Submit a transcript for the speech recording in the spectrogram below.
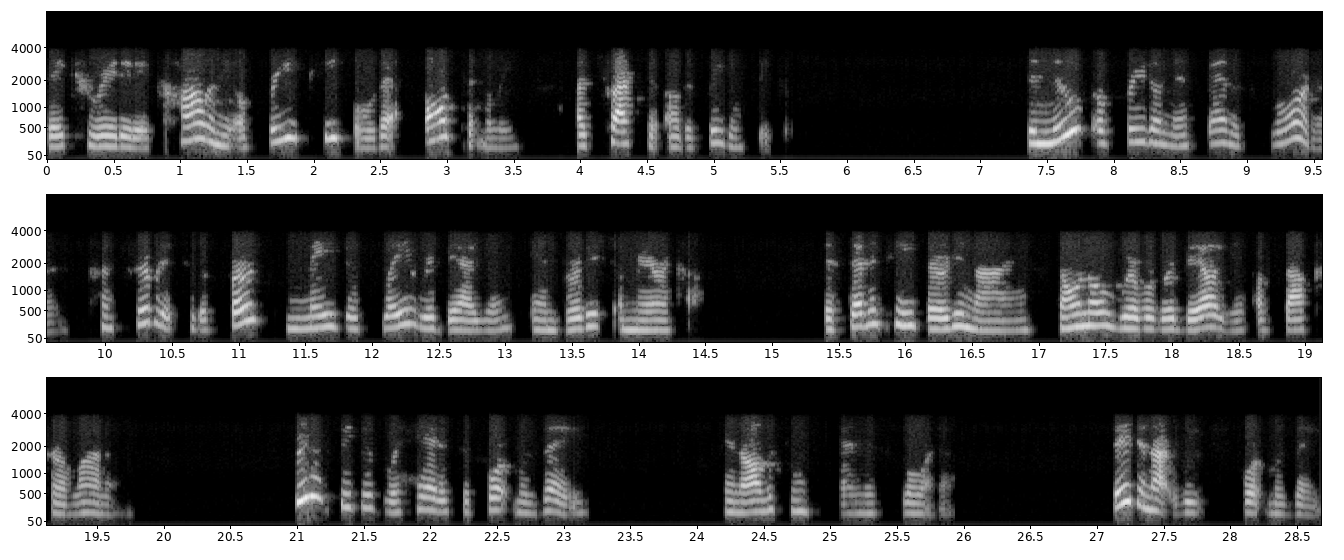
they created a colony of free people that ultimately attracted other freedom seekers. The news of freedom in Spanish Florida contributed to the first major slave rebellion in British America, the 1739 Stono River Rebellion of South Carolina. Freedom seekers were headed to Fort Mose in Augustine, Spanish Florida. They did not reach Fort Mose.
